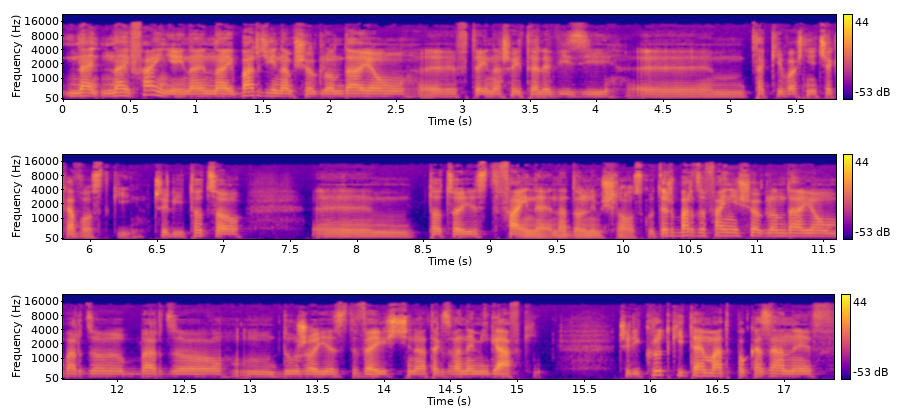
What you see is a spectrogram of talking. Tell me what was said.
naj, najfajniej, naj, najbardziej nam się oglądają y, w tej naszej telewizji takie właśnie ciekawostki, czyli to, co to, co jest fajne na Dolnym Śląsku. Też bardzo fajnie się oglądają, bardzo, bardzo mm, dużo jest wejść na tak zwane migawki. Czyli krótki temat pokazany w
